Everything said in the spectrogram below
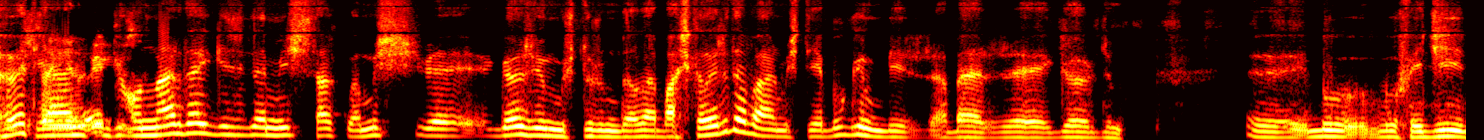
Evet yani onlar da gizlemiş, saklamış ve göz yummuş durumdalar. Başkaları da varmış diye bugün bir haber e, gördüm. E, bu, bu feci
